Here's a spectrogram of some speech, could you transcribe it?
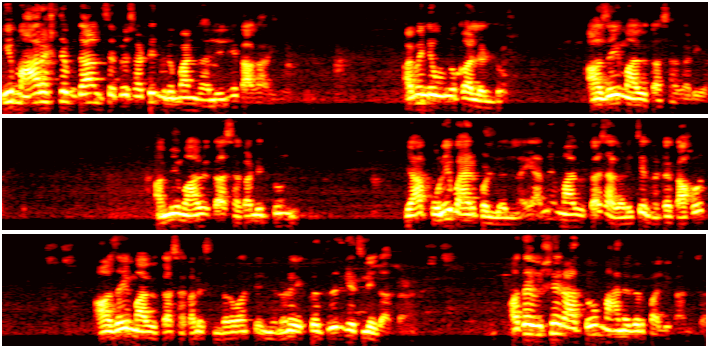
ही महाराष्ट्र विधानसभेसाठी निर्माण झालेली एक आघाडी होती. आम्ही निवडणुका लढलो. आजही महाविकास आघाडी आहे. आम्ही महाविकास आघाडीतून या कोणी बाहेर पडलेलं नाही आम्ही महाविकास आघाडीचे घटक आहोत. आजही महाविकास आघाडी संदर्भातले निर्णय एकत्रित घेतले जातात. आता विषय राहतो महानगरपालिकांचा.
